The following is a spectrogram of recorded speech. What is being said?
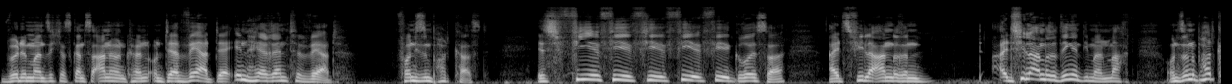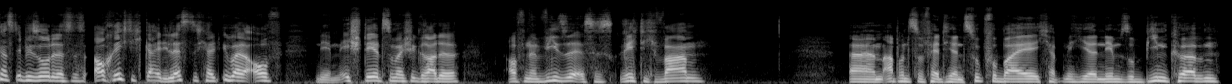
würde man sich das Ganze anhören können. Und der Wert, der inhärente Wert von diesem Podcast ist viel, viel, viel, viel, viel größer als viele anderen, als viele andere Dinge, die man macht. Und so eine Podcast-Episode, das ist auch richtig geil. Die lässt sich halt überall aufnehmen. Ich stehe zum Beispiel gerade auf einer Wiese, es ist richtig warm. Ähm, ab und zu fährt hier ein Zug vorbei. Ich habe mir hier neben so Bienenkörben,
